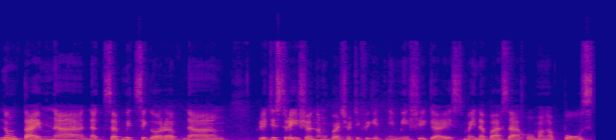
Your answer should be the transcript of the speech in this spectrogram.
nung time na nag-submit si Gaurav ng registration ng birth certificate ni Mishi, guys, may nabasa ako mga post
